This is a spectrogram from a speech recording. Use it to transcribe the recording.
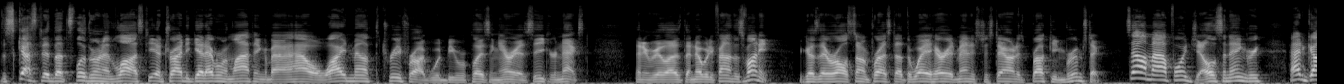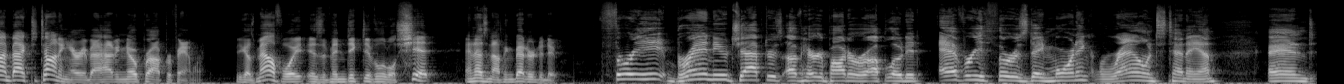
Disgusted that Slytherin had lost, he had tried to get everyone laughing about how a wide-mouthed tree frog would be replacing Harry as Seeker next. Then he realized that nobody found this funny, because they were all so impressed at the way Harry had managed to stay on his bucking broomstick. So Malfoy, jealous and angry, had gone back to taunting Harry about having no proper family. Because Malfoy is a vindictive little shit and has nothing better to do. Three brand new chapters of Harry Potter are uploaded every Thursday morning around 10 a.m. And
